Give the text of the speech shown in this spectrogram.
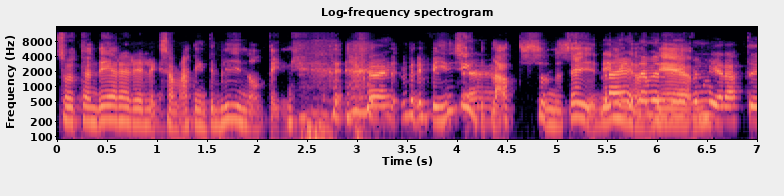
så tenderar det liksom att inte bli någonting. För det finns ju inte Eh. plats som du säger. Det Nej, nej, men det är väl mer att, eh,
